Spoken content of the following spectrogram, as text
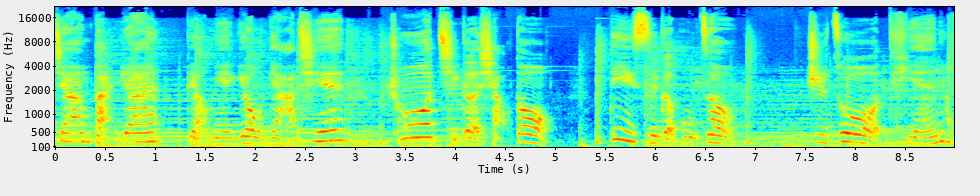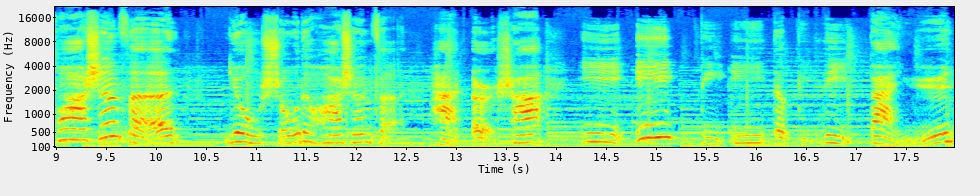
将板然表面用牙签戳几个小洞。第四个步骤，制作甜花生粉，用熟的花生粉和二砂以一比一的比例拌匀。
